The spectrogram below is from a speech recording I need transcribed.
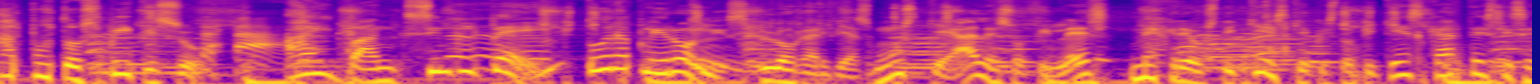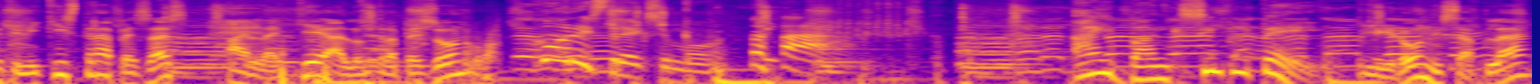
από το σπίτι σου. iBank Simple Pay. Τώρα πληρώνεις λογαριασμούς και άλλες οφειλές με χρεωστικές και πιστοτικές κάρτες της Εθνικής Τράπεζας, αλλά και άλλων τραπεζών Χωρίς τρέξιμο. iBank Simple Pay. Πληρώνεις απλά,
